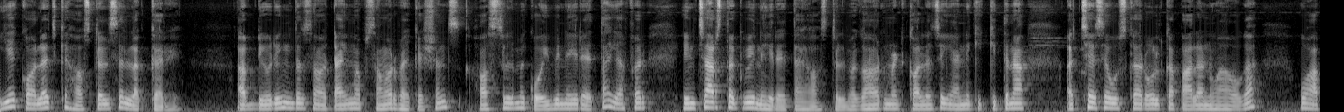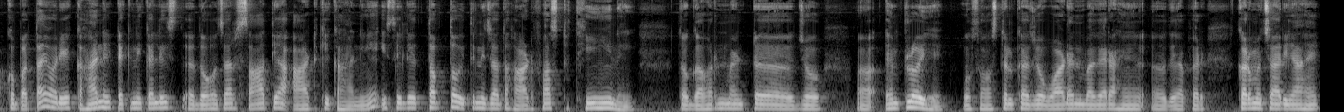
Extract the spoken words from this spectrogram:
ये कॉलेज के हॉस्टल से लग कर है। अब during the time of summer vacations hostel में कोई भी नहीं रहता या फिर इंचार्ज तक भी नहीं रहता है हॉस्टल में। गवर्नमेंट कॉलेज है, यानी कि कितना अच्छे से उसका रोल का पालन हुआ होगा, वो आपको पता है। और ये कहानी टेक्निकली 2007 या 8 की कहानी है, इसीलिए तब तो इतनी ज़्यादा हार्ड फास्ट थी ही नहीं। तो गवर्नमेंट जो एम्प्लॉय है, उस हॉस्टल का जो वार्डन वगैरह हैं या फिर कर्मचारियाँ हैं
